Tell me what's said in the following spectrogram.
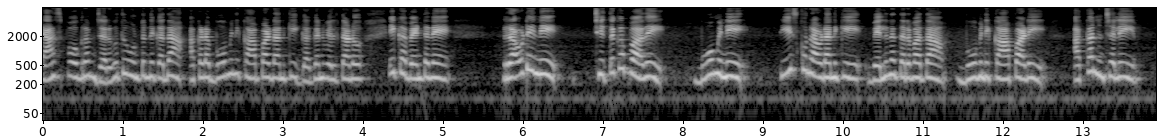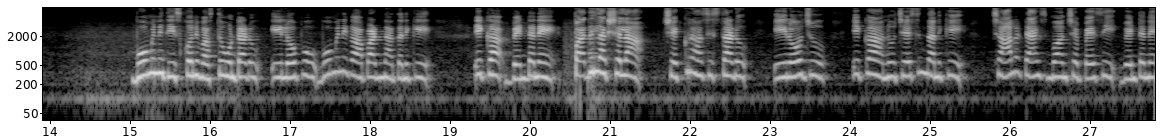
డ్యాన్స్ ప్రోగ్రామ్ జరుగుతూ ఉంటుంది కదా. అక్కడ భూమిని కాపాడడానికి గగన్ వెళ్తాడు. ఇక వెంటనే రౌడీని చితకబాది భూమిని తీసుకుని రావడానికి వెళ్ళిన తర్వాత భూమిని కాపాడి అక్కడి నుంచి భూమిని తీసుకొని వస్తూ ఉంటాడు. ఈలోపు భూమిని కాపాడిన అతనికి ఇక వెంటనే పది లక్షల చెక్ రాసిస్తాడు. ఈరోజు ఇక నువ్వు చేసిన దానికి చాలా ట్యాంక్స్ బా అని చెప్పేసి వెంటనే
